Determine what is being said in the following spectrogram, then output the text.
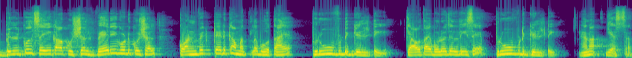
बिल्कुल सही का Kushal very good Kushal convicted का मतलब होता है प्रूव्ड गिल्टी क्या होता है? बोलो जल्दी से प्रूव्ड गिल्टी है ना? यस सर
